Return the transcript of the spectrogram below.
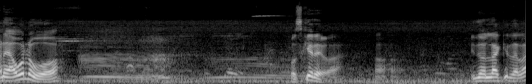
ಅಣ್ಣ ಯಾವ ನಾವು? ಹೊಸಕೆರೆವಾ? ಹಾಂ ಹಾಂ. ಇನ್ನೊಂದು ಹಾಕಿದಲ್ಲ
